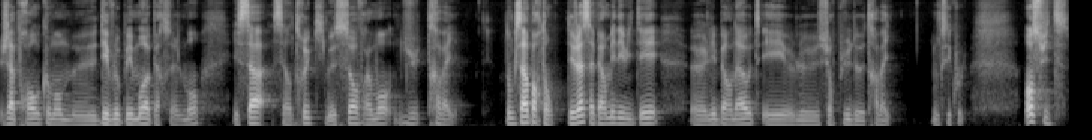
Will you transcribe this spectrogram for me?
j'apprends comment me développer moi personnellement. Et ça, c'est un truc qui me sort vraiment du travail. Donc c'est important. Déjà, ça permet d'éviter euh, les burn-out et euh, le surplus de travail. Donc c'est cool. Ensuite,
